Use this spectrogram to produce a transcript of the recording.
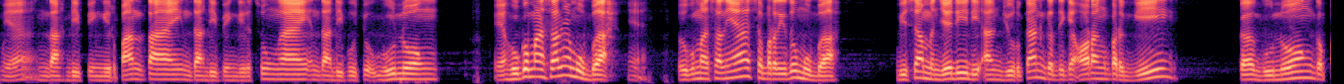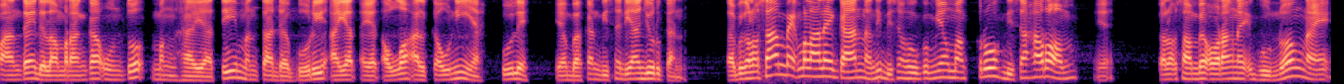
ya, entah di pinggir pantai, entah di pinggir sungai, entah di pucuk gunung, ya hukum asalnya mubah ya. Hukum asalnya seperti itu mubah. Bisa menjadi dianjurkan ketika orang pergi ke gunung, ke pantai dalam rangka untuk menghayati, mentadaburi ayat-ayat Allah Al-Kauniyah. Boleh, ya bahkan bisa dianjurkan. Tapi kalau sampai melalaikan, nanti bisa hukumnya makruh, bisa haram. Ya. Kalau sampai orang naik gunung, naik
